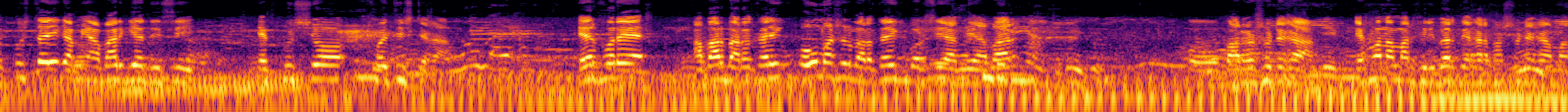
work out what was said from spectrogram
একুশ তারিখ আমি আবার গিয়ে দিছি একুশশো পঁয়ত্রিশ টাকা। এরপরে আবার বারো তারিখ ও মাসের বারো তারিখ পড়ছি আমি আবার বারোশো টাকা। এখন আমার ফিরিবার দেখার পাঁচশো টাকা আমার।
